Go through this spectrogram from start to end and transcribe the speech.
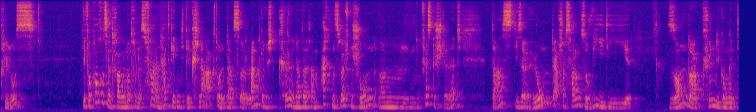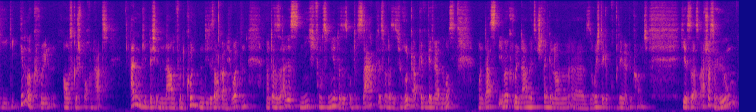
Plus die Verbraucherzentrale Nordrhein-Westfalen hat gegen die geklagt und das äh, Landgericht Köln hatte am 8.12. schon ähm, festgestellt, dass diese Erhöhung der Abschlagszahlung sowie die Sonderkündigungen, die die Immergrün ausgesprochen hat, angeblich im Namen von Kunden, die das auch gar nicht wollten, und dass es alles nicht funktioniert, dass es untersagt ist und dass es rückabgewickelt werden muss und dass die Immergrün damit streng genommen äh, so richtige Probleme bekommt. Hier ist also Abschlagserhöhung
